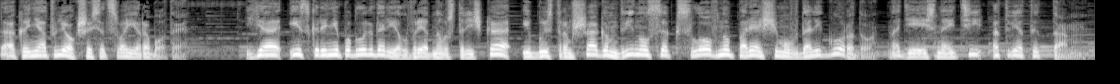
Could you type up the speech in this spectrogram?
так и не отвлекшись от своей работы. Я искренне поблагодарил вредного старичка и быстрым шагом двинулся к словно парящему вдали городу, надеясь найти ответы там.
